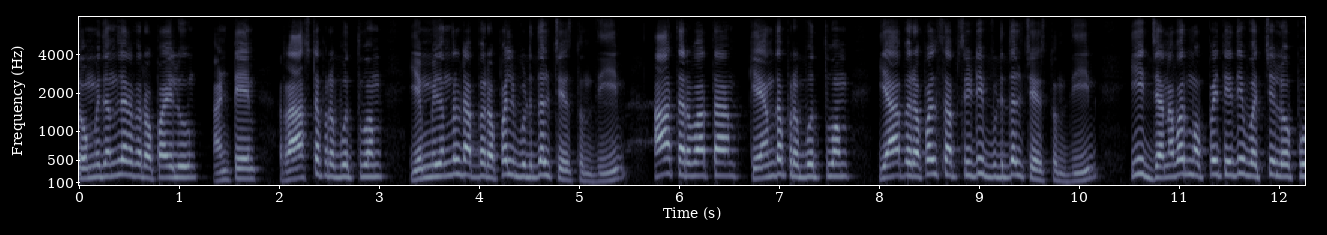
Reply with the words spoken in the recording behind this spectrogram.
తొమ్మిది వందల ఇరవై రూపాయలు అంటే రాష్ట్ర ప్రభుత్వం ఎనిమిది వందల డెబ్బై రూపాయలు విడుదల చేస్తుంది. ఆ తర్వాత కేంద్ర ప్రభుత్వం యాభై రూపాయల సబ్సిడీ విడుదల చేస్తుంది. ఈ జనవరి ముప్పై తేదీ వచ్చేలోపు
